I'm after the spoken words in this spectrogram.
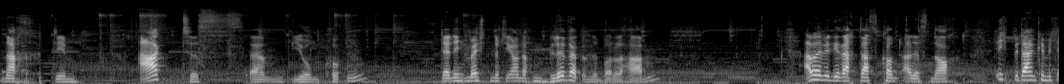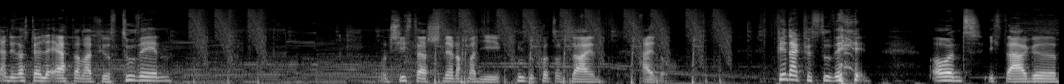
nach dem Arktis-Biom ähm, gucken. Denn ich möchte natürlich auch noch einen Blizzard in der Bottle haben. Aber wie gesagt, das kommt alles noch. Ich bedanke mich an dieser Stelle erst einmal fürs Zusehen. Und schießt da schnell nochmal die Kugel kurz und klein. Also, vielen Dank fürs Zusehen. Und ich sage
